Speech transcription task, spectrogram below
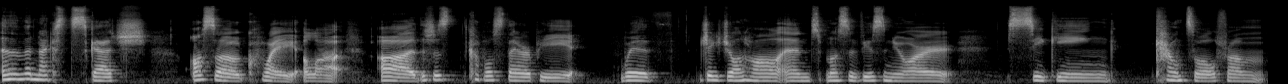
and then the next sketch also quite a lot. Uh this was couples therapy with Jake Gyllenhaal and Melissa Villaseñor seeking counsel from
